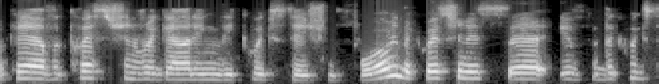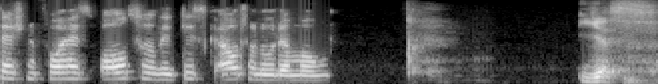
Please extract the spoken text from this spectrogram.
Okay, I have a question regarding the QuikStation 4. The question is uh, if the QuikStation 4 has also the disk autoloader mode. Yes,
